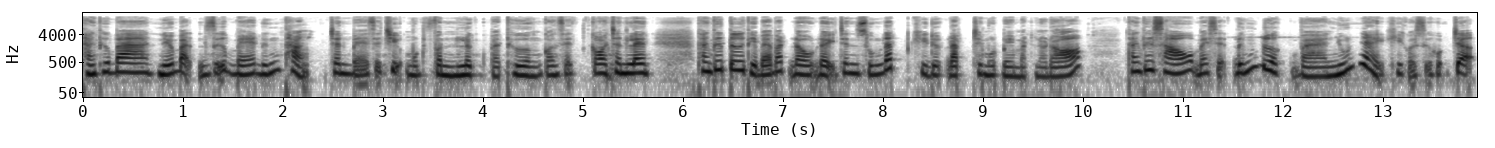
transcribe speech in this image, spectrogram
Tháng thứ ba, nếu bạn giữ bé đứng thẳng chân bé sẽ chịu một phần lực và thường con sẽ co chân lên. Tháng thứ tư thì bé bắt đầu đẩy chân xuống đất khi được đặt trên một bề mặt nào đó. Tháng thứ sáu bé sẽ đứng được và nhún nhảy khi có sự hỗ trợ.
